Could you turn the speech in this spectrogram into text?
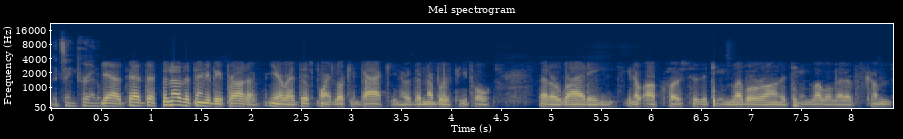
It's incredible. Yeah, that, that's another thing to be proud of. You know, at this point, looking back, you know, the number of people that are riding, you know, up close to the team level or on the team level that have come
